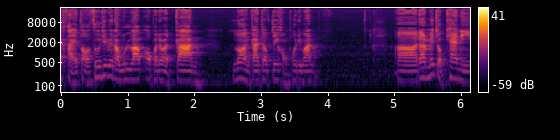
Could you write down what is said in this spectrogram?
กสายต่อสู้ที่เป็นอาวุธลับออกปฏิบัติการระหว่างการโจมตีของโพธิมัสดันไม่จบแค่นี้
